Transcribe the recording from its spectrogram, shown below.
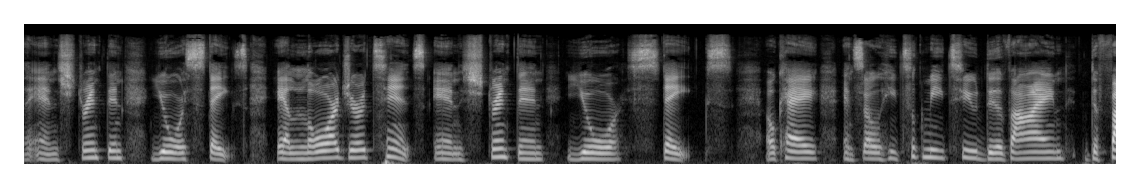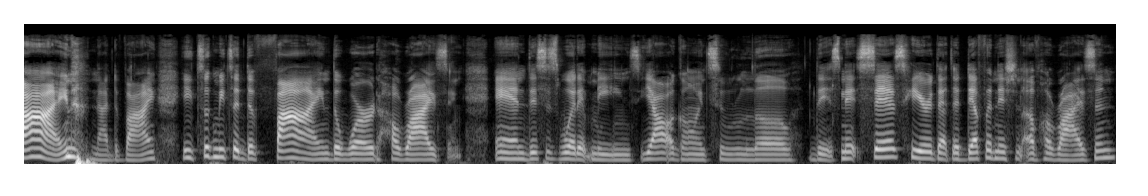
and strengthen your states. Enlarge your tents and strengthen your stakes. Okay, and so he took me to divine, define, not divine, he took me to define the word horizon. And this is what it means. Y'all are going to love this. And it says here that the definition of horizon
